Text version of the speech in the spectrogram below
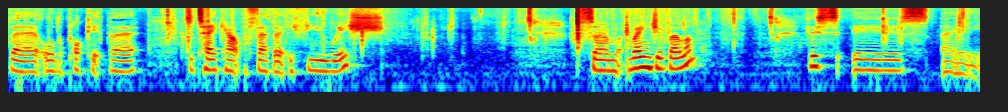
there or the pocket there to take out the feather if you wish. Some Ranger Vellum this is a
